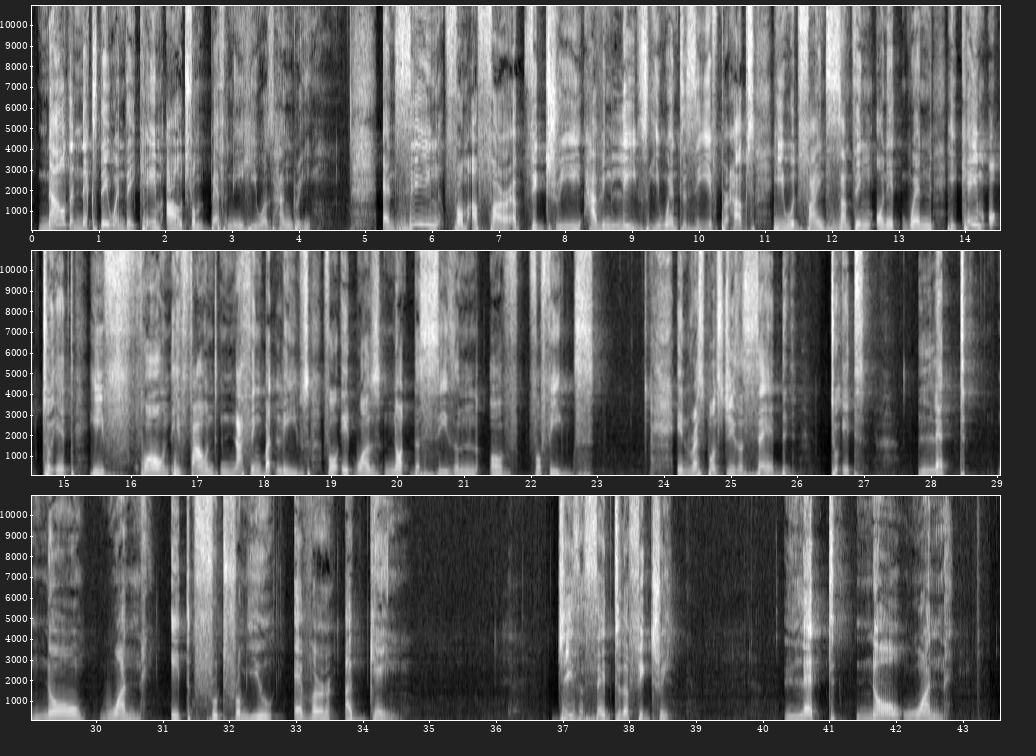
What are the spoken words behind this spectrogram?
Now, the next day, when they came out from Bethany, he was hungry. And seeing from afar a fig tree having leaves, he went to see if perhaps he would find something on it. When he came up to it, he found he found nothing but leaves, for it was not the season of for figs. In response, Jesus said to it, Let no one eat fruit from you ever again. Jesus said to the fig tree, Let no one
